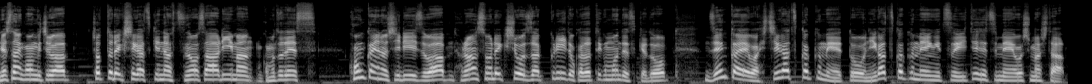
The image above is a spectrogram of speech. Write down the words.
皆さんこんにちは。ちょっと歴史が好きな普通のサラリーマン、岡本です。今回のシリーズはフランスの歴史をざっくりと語っていくものですけど前回は7月革命と2月革命について説明をしました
